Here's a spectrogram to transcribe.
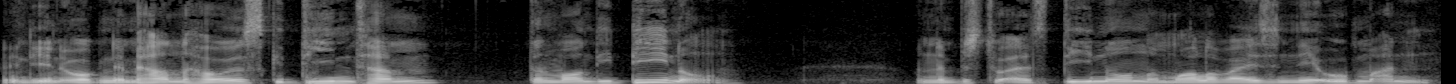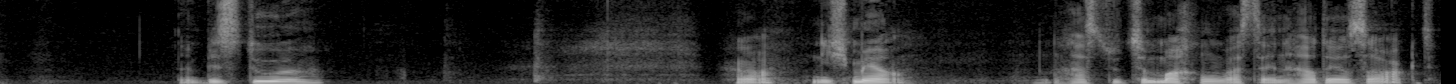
Wenn die in irgendeinem Herrenhaus gedient haben, dann waren die Diener. Und dann bist du als Diener normalerweise nicht oben an. Dann bist du ja, nicht mehr. Dann hast du zu machen, was dein Herr dir sagt.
